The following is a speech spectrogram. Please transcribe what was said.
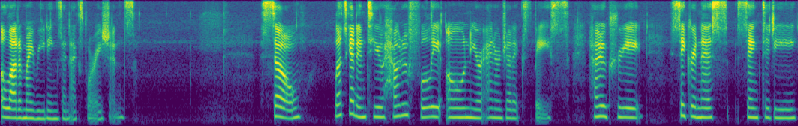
a lot of my readings and explorations. So, let's get into how to fully own your energetic space, how to create sacredness, sanctity,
